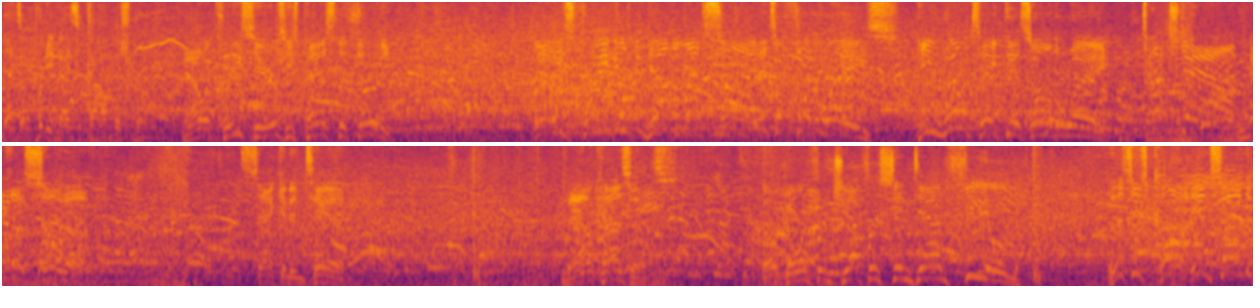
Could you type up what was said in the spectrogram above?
That's a pretty nice accomplishment. Now a crease here as he's past the 30. And he's free going down the left side. It's a foot race. He will take this all the way. Touchdown, Minnesota. Second and 10. Now Cousins. Oh, going for Jefferson downfield. This is caught inside the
